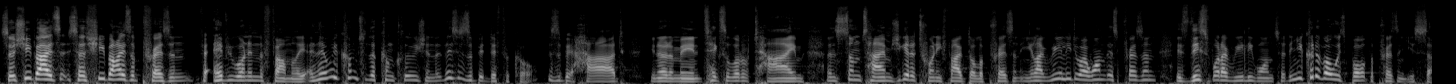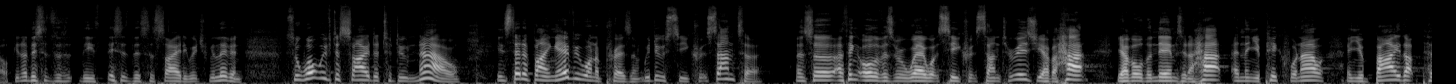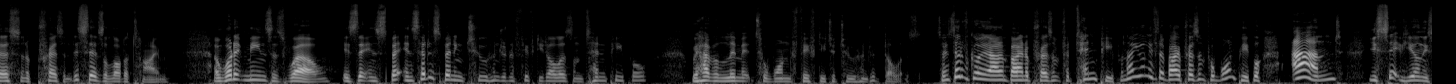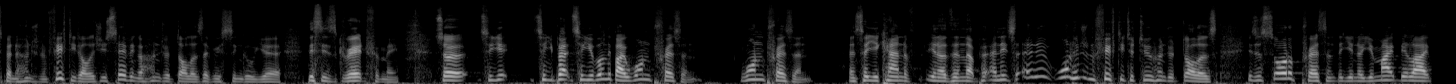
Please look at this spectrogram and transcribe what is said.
So she buys so she buys a present for everyone in the family, and then we come to the conclusion that this is a bit difficult. This is a bit hard. You know what I mean? It takes a lot of time, and sometimes you get a twenty-five dollar present, and you're like, "Really? Do I want this present? Is this what I really wanted?" And you could have always bought the present yourself. You know, this is the, this is the society which we live in. So what we've decided to do now, instead of buying everyone a present, we do Secret Santa. And so I think all of us are aware what Secret Santa is. You have a hat, you have all the names in a hat, and then you pick one out and you buy that person a present. This saves a lot of time. And what it means as well is that inspe- instead of spending $250 on 10 people, we have a limit to $150 to $200. So instead of going out and buying a present for 10 people, now you only have to buy a present for one people, and you if you only spend $150, you're saving $100 every single year. This is great for me. So, so, you, so, you, so you only buy one present, one present, and so you kind of, you know, then that, and it's 150 to 200 dollars is a sort of present that you know you might be like,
